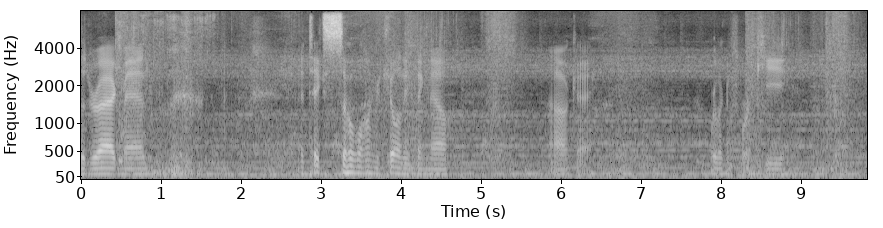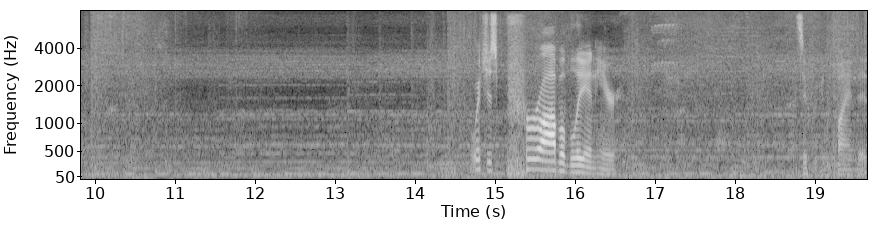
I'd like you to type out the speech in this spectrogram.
A drag, man. it takes so long to kill anything now. Okay. We're looking for a key. Which is probably in here. Let's see if we can find it.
